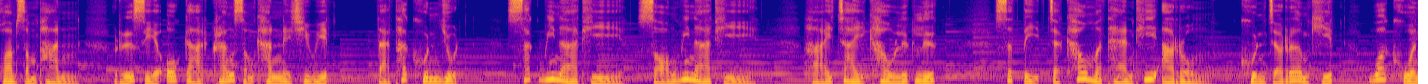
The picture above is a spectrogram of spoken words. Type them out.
ความสัมพันธ์ หรือเสียโอกาสครั้งสำคัญในชีวิต แต่ถ้าคุณหยุด สักวินาทีสองวินาที หายใจเข้าลึกๆ สติจะเข้ามาแทนที่อารมณ์ คุณจะเริ่มคิดว่าควร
